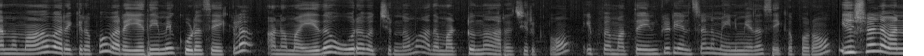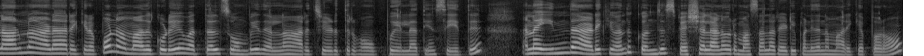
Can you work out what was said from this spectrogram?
நம்ம மாவு அரைக்கிறப்போ வேறு எதையுமே கூட சேர்க்கல. நம்ம எதை ஊற வச்சுருந்தோமோ அதை மட்டும்தான் அரைச்சிருக்கோம். இப்போ மற்ற இன்க்ரீடியன்ஸ்லாம் நம்ம இனிமேல் தான் சேர்க்க போகிறோம் யூஸ்வலாக நம்ம நார்மலாக அடை அரைக்கிறப்போ நம்ம அது கூடயே வத்தல் சோம்பு இதெல்லாம் அரைச்சி எடுத்துருவோம் உப்பு எல்லாத்தையும் சேர்த்து. ஆனால் இந்த அடைக்கு வந்து கொஞ்சம் ஸ்பெஷலான ஒரு மசாலா ரெடி பண்ணி தான் நம்ம அரைக்க போகிறோம்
